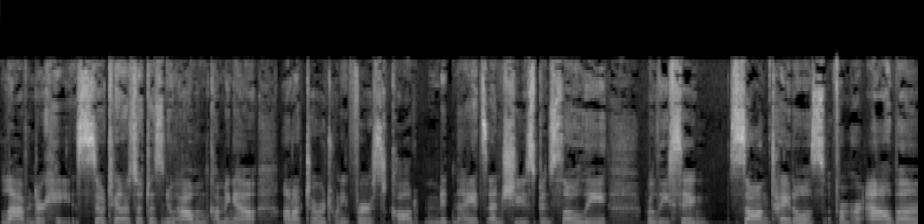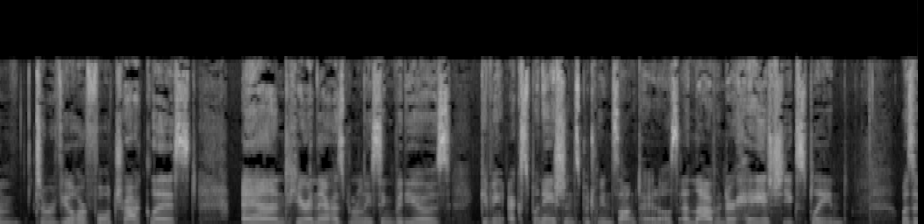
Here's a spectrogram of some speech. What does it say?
lavender haze. So taylor swift has a new album coming out on october 21st called midnights and she's been slowly releasing song titles from her album to reveal her full track list, and here and there has been releasing videos giving explanations between song titles. And Lavender Haze, she explained, was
